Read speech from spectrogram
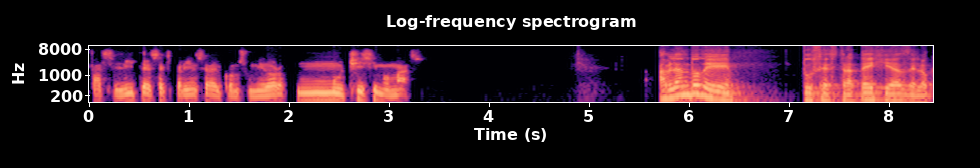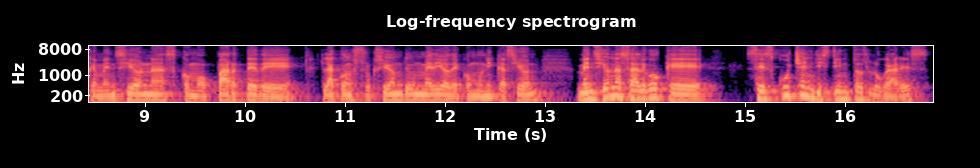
facilite esa experiencia del consumidor muchísimo más. Hablando de tus estrategias, de lo que mencionas como parte de la construcción de un medio de comunicación, mencionas algo que se escucha en distintos lugares,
